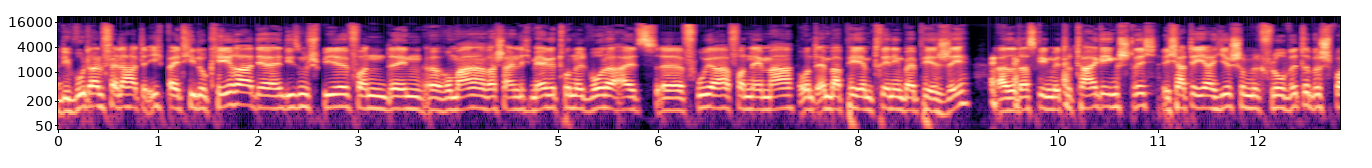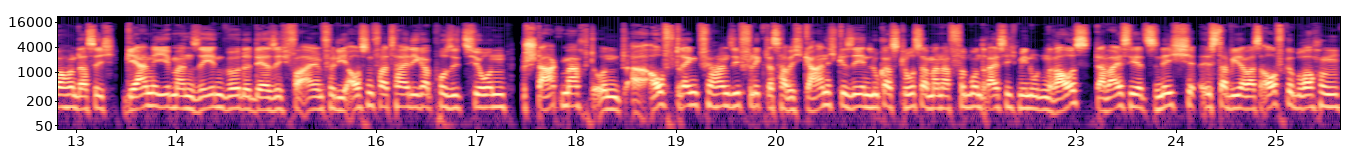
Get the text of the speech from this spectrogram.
Die Wutanfälle hatte ich bei Thilo Kehrer, der in diesem Spiel von den äh, Romanern wahrscheinlich mehr getunnelt wurde als äh, früher von Neymar und Mbappé im Training bei PSG. Also das ging mir total gegen Strich. Ich hatte ja hier schon mit Flo Witte besprochen, dass ich gerne jemanden sehen würde, der sich vor allem für die Außenverteidigerposition stark macht und äh, aufdrängt für Hansi Flick. Das habe ich gar nicht gesehen. Lukas Klostermann nach 35 Minuten raus. Da weiß ich jetzt nicht, ist da wieder was aufgebrochen?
